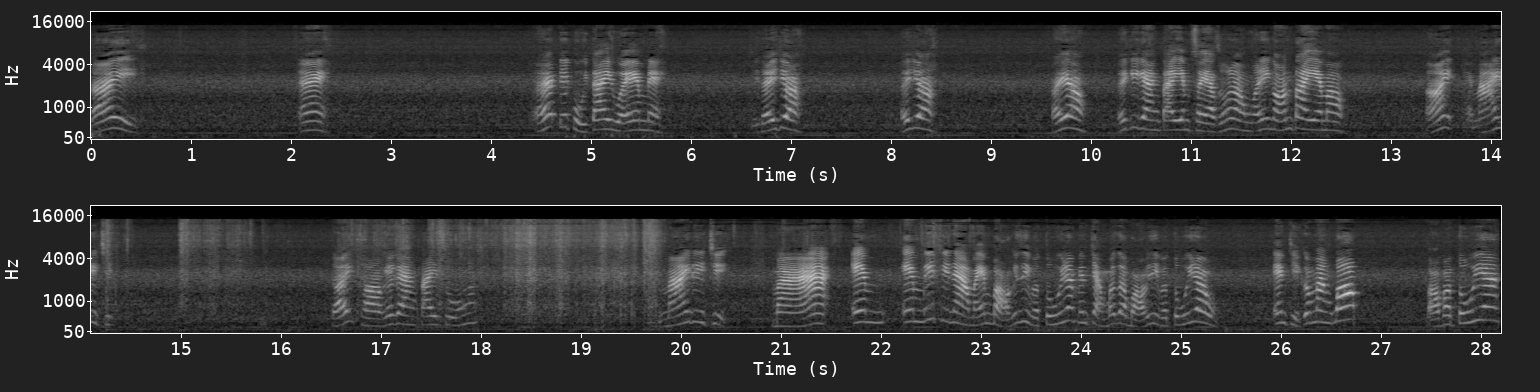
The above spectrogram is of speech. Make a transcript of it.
Đây. Đây. Đấy, cái cùi tay của em nè. Chị thấy chưa? Thấy chưa? Thấy không? Thấy cái gang tay em xè xuống không? Thấy ngón tay em không? Đấy thoải mái đi chị. Đấy thò cái gang tay xuống mái đi chị. Mà em em ít khi nào mà em bỏ cái gì vào túi lắm em chẳng bao giờ bỏ cái gì vào túi đâu. Em chỉ có mang bóp bỏ vào túi á.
